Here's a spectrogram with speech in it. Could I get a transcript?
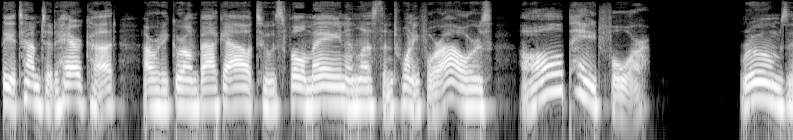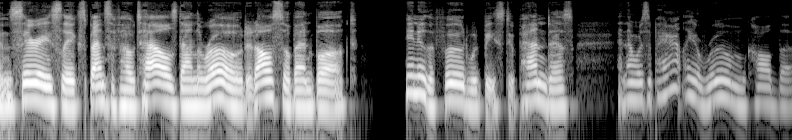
the attempted haircut, already grown back out to his full mane in less than 24 hours, all paid for. Rooms in seriously expensive hotels down the road had also been booked. He knew the food would be stupendous, and there was apparently a room called the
